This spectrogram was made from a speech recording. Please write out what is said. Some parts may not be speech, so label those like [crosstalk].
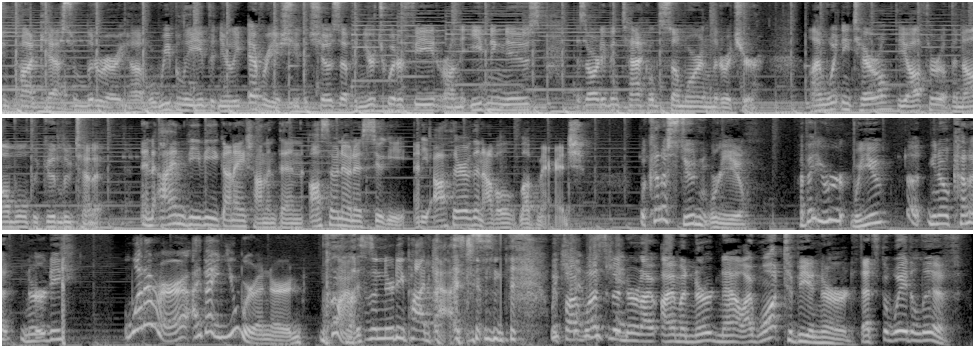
Fiction podcast from Literary Hub, where we believe that nearly every issue that shows up in your Twitter feed or on the evening news has already been tackled somewhere in literature. I'm Whitney Terrell, the author of the novel The Good Lieutenant. And I'm Vivi Ganeshananthan, also known as Sugi, and the author of the novel Love Marriage. What kind of student were you? I bet you were, were you, uh, you know, kind of nerdy? Whatever. I bet you were a nerd. Come on, this is a nerdy [laughs] podcast. if I wasn't a nerd, I, I'm a nerd now. I want to be a nerd. That's the way to live.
